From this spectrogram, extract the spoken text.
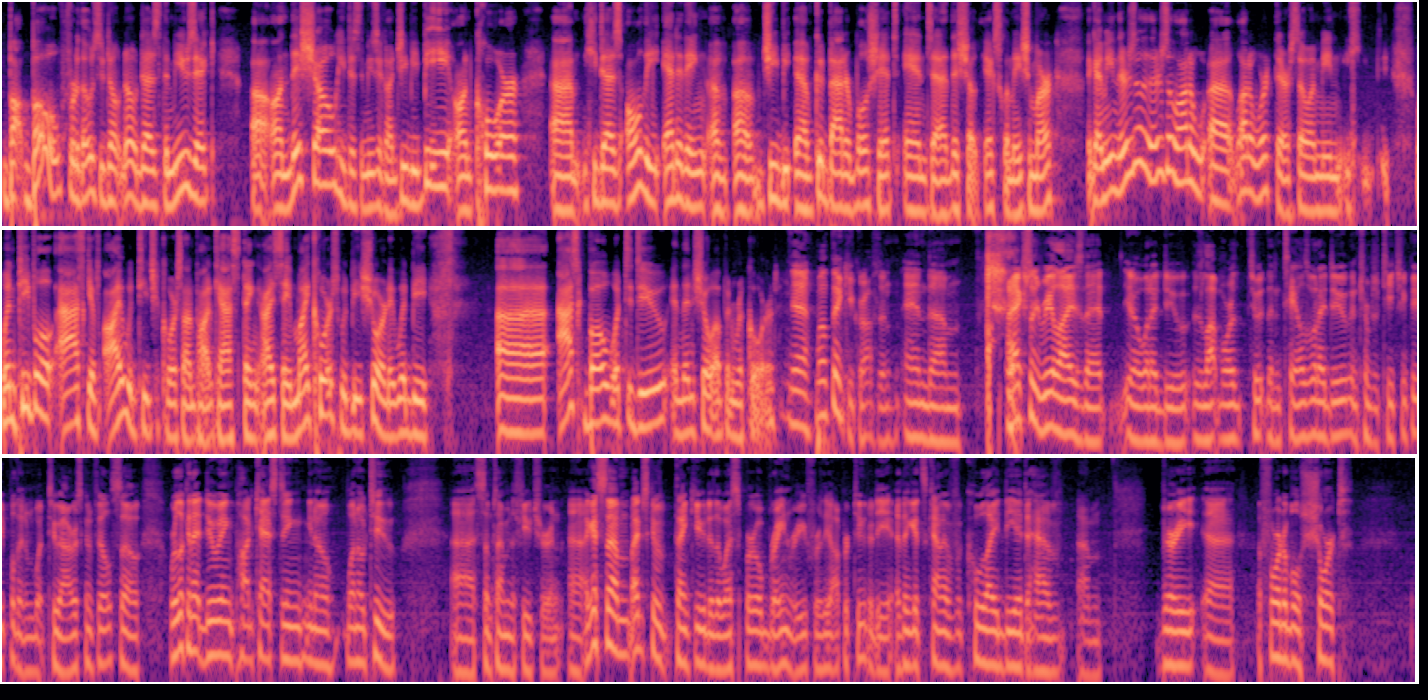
bo for those who don't know does the music uh, on this show. He does the music on gbb on core um, he does all the editing of of GB of good bad or bullshit and uh, this show the exclamation mark. Like I mean, there's a there's a lot of uh, lot of work there. So I mean, he, when people ask if I would teach a course on podcasting, I say my course would be short. It would be uh, ask Bo what to do and then show up and record. Yeah, well, thank you, Crofton. And um, I actually realized that you know what I do. There's a lot more to it that entails what I do in terms of teaching people than what two hours can fill. So we're looking at doing podcasting, you know, 102 uh, sometime in the future. And uh, I guess um, I just give a thank you to the Westboro Brainery for the opportunity. I think it's kind of a cool idea to have um, very uh, affordable, short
